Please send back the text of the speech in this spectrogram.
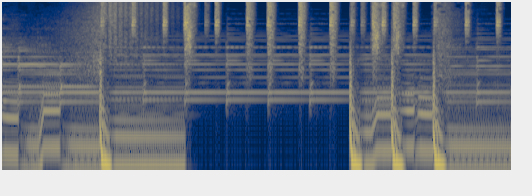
Thank you.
